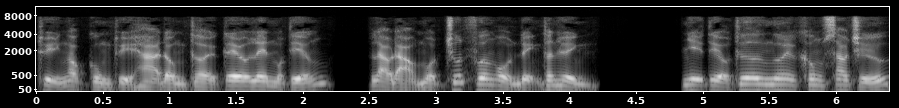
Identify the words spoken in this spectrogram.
Thủy Ngọc cùng Thủy Hà đồng thời kêu lên một tiếng, lảo đảo một chút phương ổn định thân hình. Nhị tiểu thư ngươi không sao chứ?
